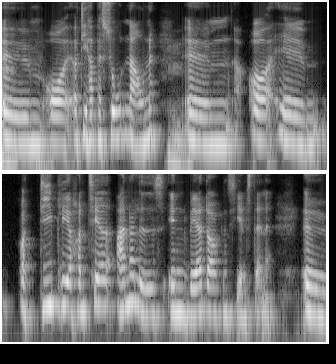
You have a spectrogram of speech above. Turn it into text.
øh, og, og de har personnavne. Mm. Øh, og, øh, og de bliver håndteret anderledes end hverdagens genstande. Øh,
